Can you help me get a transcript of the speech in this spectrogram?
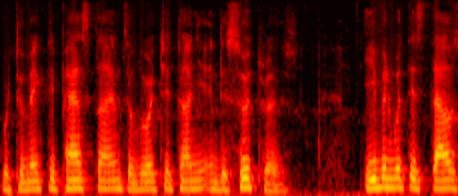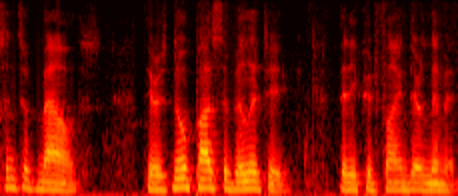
were to make the pastimes of Lord Chaitanya into sutras, even with his thousands of mouths, there is no possibility that he could find their limit.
